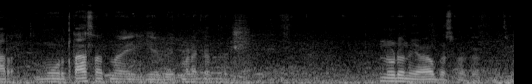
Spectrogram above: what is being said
ಆರು, ಮೂರು ತಾಸು ಆತು ನಾ ಇಲ್ಲಿಗೆ ವೆಯ್ಟ್ ಮಾಡಕತ್ತ ನೋಡೋಣ ಯಾವಾಗ ಬಸ್ ಬರ್ತೈತೆ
